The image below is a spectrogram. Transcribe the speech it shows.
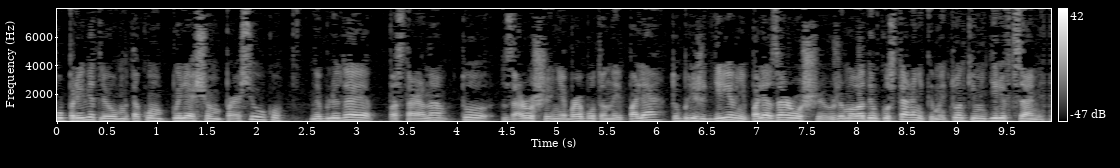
по приветливому такому пылящему проселку, наблюдая по сторонам то заросшие необработанные поля, то ближе к деревне поля заросшие, уже молодым кустарником и тонкими деревцами.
